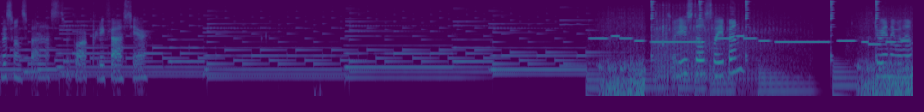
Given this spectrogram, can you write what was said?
This one's fast. We go up pretty fast here. So he's still sleeping. Do anything with him?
